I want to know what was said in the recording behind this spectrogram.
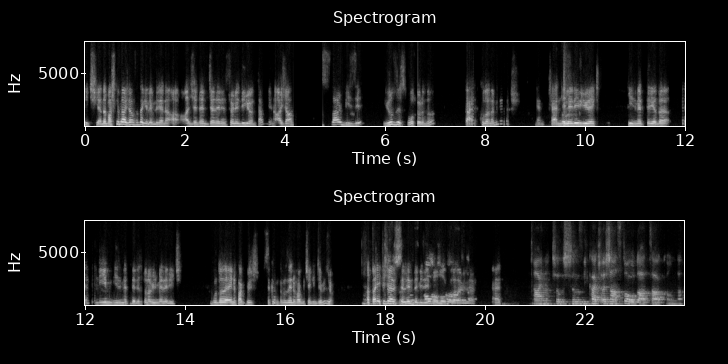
Hiç ya da başka bir ajansa da gelebilir. Yani Caner'in söylediği yöntem yani ajanslar bizi user spot'unu gayet kullanabilirler. Yani kendileri UX hizmetleri ya da deneyim hizmetleri sunabilmeleri için. Burada da en ufak bir sıkıntımız, en ufak bir çekincemiz yok. Hatta e-ticaret siteleri de bizi bol bol kullanabilirler. Evet. Aynen çalıştığımız birkaç ajans da oldu hatta o konuda.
